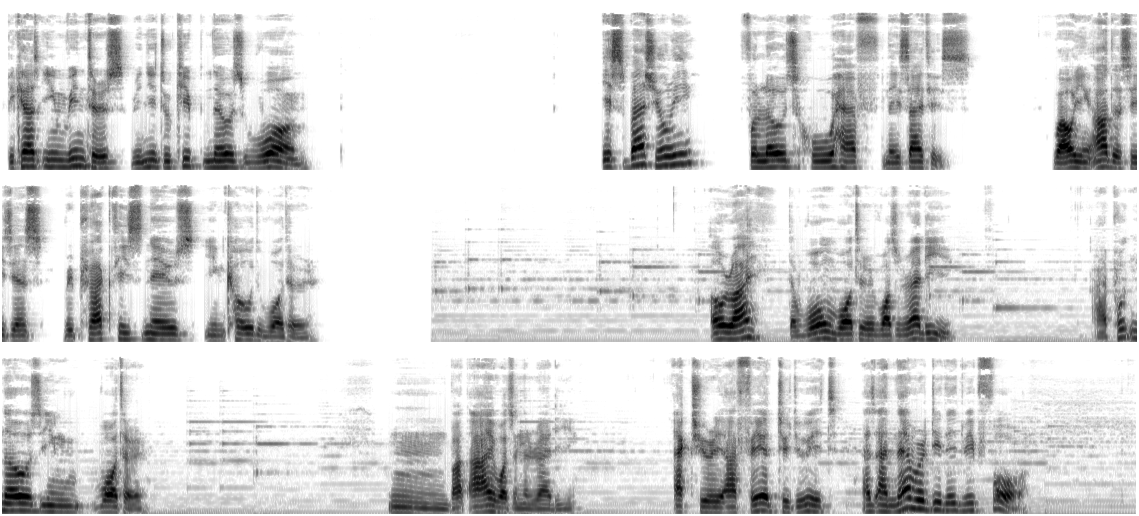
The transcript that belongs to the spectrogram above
Because in winters we need to keep nose warm especially for those who have sinusitis, while in other seasons we practice nose in cold water. Alright, the warm water was ready. I put nose in water. Hmm, but I wasn't ready. Actually, I failed to do it as I never did it before.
